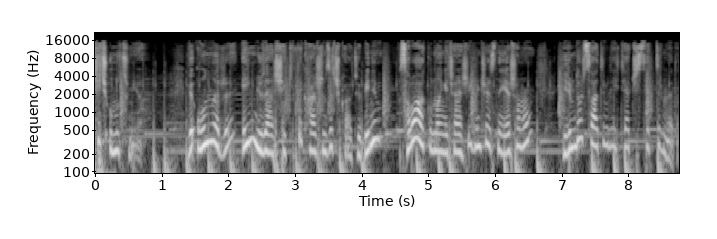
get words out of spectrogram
hiç unutmuyor. Ve onları en güzel şekilde karşımıza çıkartıyor. Benim sabah aklımdan geçen şey gün içerisinde yaşamam 24 saati bile ihtiyaç hissettirmedi.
